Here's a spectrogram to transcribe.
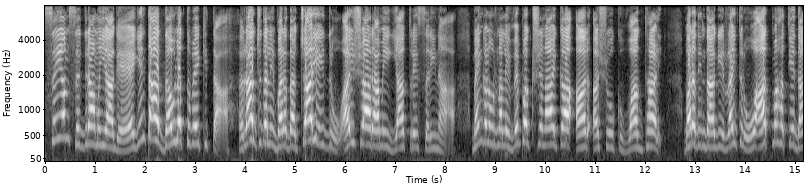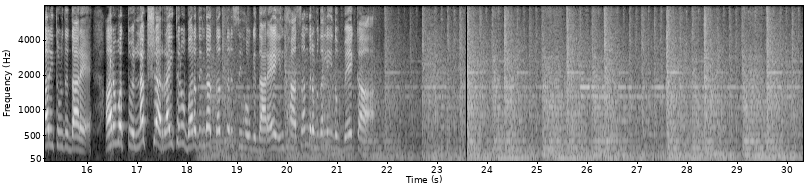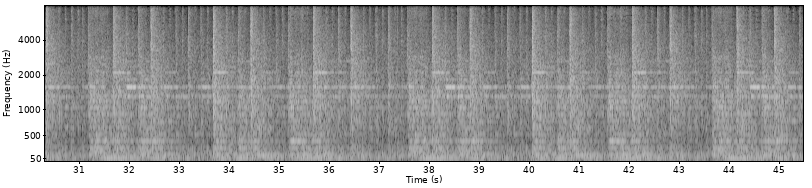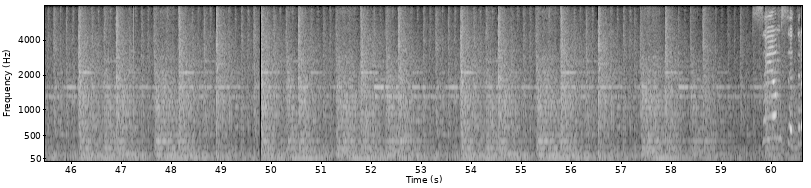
CM ಸಿದ್ದರಾಮಯ್ಯಗೆ ಇಂಥ ದೌಲತ್ತು ಬೇಕಿತ್ತ? ರಾಜ್ಯದಲ್ಲಿ ಬರದ ಛಾಯೆ ಇದ್ರು ಐಷಾರಾಮಿ ಯಾತ್ರೆ ಸರಿನಾ? ಬೆಂಗಳೂರಿನಲ್ಲಿ ವಿಪಕ್ಷ ನಾಯಕ ಆರ್ ಅಶೋಕ್ ವಾಗ್ದಾಳಿ. ಬರದಿಂದಾಗಿ ರೈತರು ಆತ್ಮಹತ್ಯೆ ದಾರಿ ತುಳಿದಿದ್ದಾರೆ. ಅರವತ್ತು ಲಕ್ಷ ರೈತರು ಬರದಿಂದ ತತ್ತರಿಸಿ ಹೋಗಿದ್ದಾರೆ. ಇಂತಹ ಸಂದರ್ಭದಲ್ಲಿ ಇದು ಬೇಕಾ?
